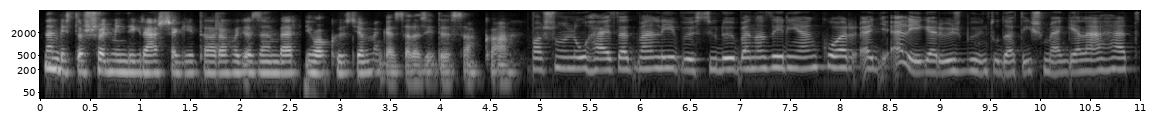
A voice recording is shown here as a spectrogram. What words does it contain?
nem biztos, hogy mindig rásegít arra, hogy az ember jól küzdjön meg ezzel az időszakkal. Hasonló helyzetben lévő szülőben azért ilyenkor egy elég erős bűntudat is megjelenhet.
